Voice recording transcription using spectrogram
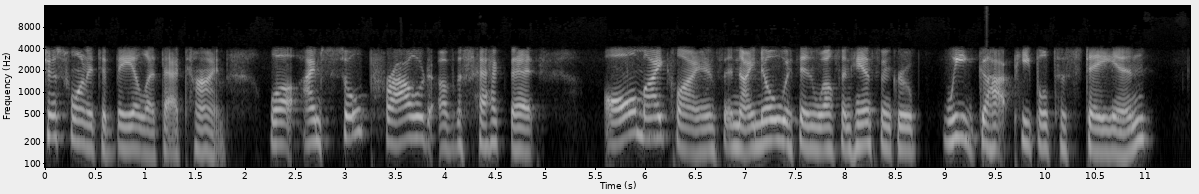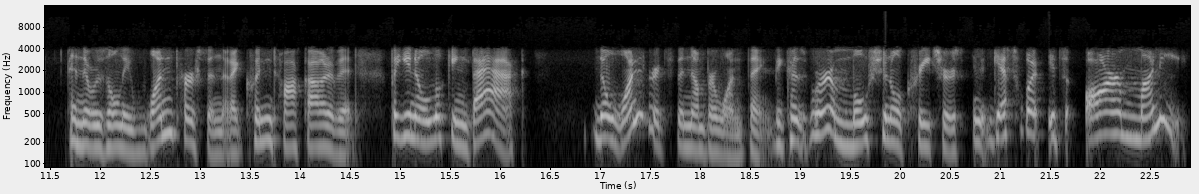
just wanted to bail at that time. Well, I'm so proud of the fact that all my clients, and I know within Wealth Enhancement Group, we got people to stay in. And there was only one person that I couldn't talk out of it. But, you know, looking back, no wonder it's the number one thing because we're emotional creatures. And guess what? It's our money.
